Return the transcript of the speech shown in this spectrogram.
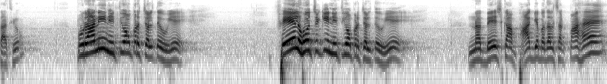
साथियों, पुरानी नीतियों पर चलते हुए, फेल हो चुकी नीतियों पर चलते हुए, न देश का भाग्य बदल सकता है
